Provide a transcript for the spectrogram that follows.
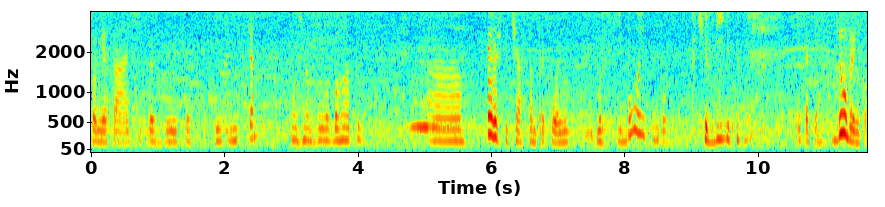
пам'ятає, що теж були всякі такі місця, можна було багато а, провести час там прикольно. Морський бой, там був всяке таке бій і таке. Добренько.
